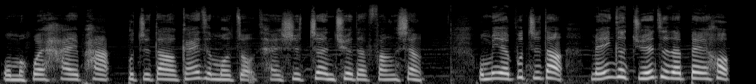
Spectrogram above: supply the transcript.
我们会害怕，不知道该怎么走才是正确的方向。我们也不知道每一个抉择的背后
